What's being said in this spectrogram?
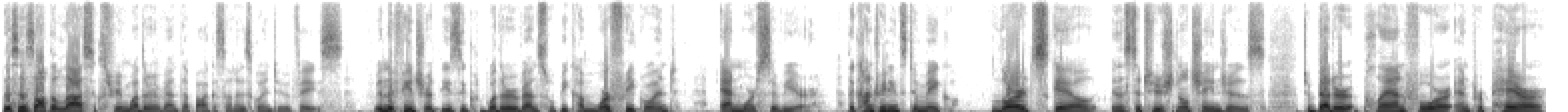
This is not the last extreme weather event that Pakistan is going to face. In the future, these weather events will become more frequent and more severe. The country needs to make large-scale institutional changes to better plan for and prepare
